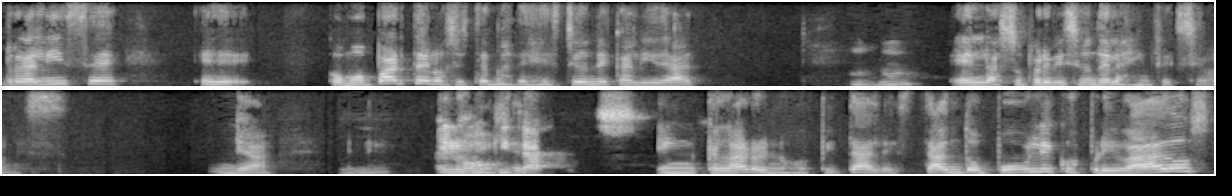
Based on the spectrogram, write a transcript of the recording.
realice eh, como parte de los sistemas de gestión de calidad en la supervisión de las infecciones. ¿Ya? En los hospitales. En, claro, en los hospitales, tanto públicos, privados,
